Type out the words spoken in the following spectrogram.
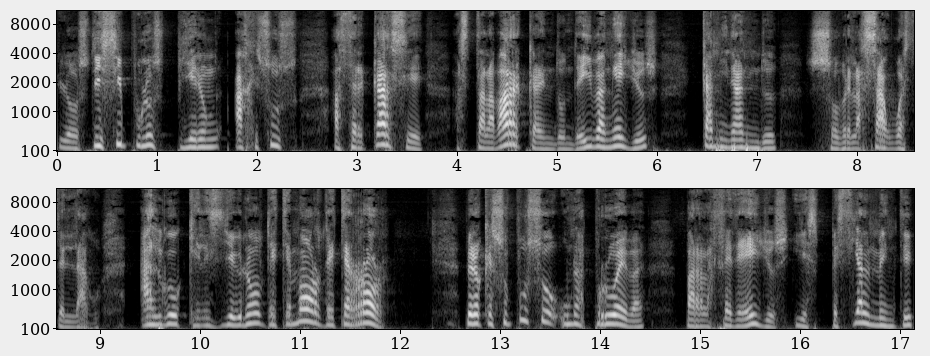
los discípulos vieron a Jesús acercarse hasta la barca en donde iban ellos, caminando sobre las aguas del lago, algo que les llenó de temor, de terror, pero que supuso una prueba para la fe de ellos y especialmente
